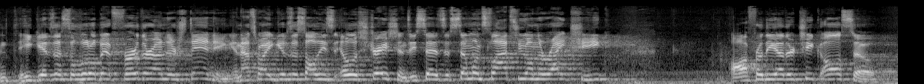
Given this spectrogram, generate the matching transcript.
He gives us a little bit further understanding, and that's why he gives us all these illustrations. He says if someone slaps you on the right cheek, offer the other cheek also.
